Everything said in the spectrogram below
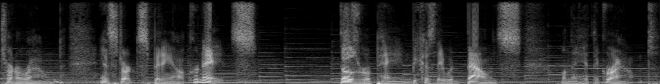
turn around, and start spitting out grenades. Those were a pain because they would bounce when they hit the ground.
